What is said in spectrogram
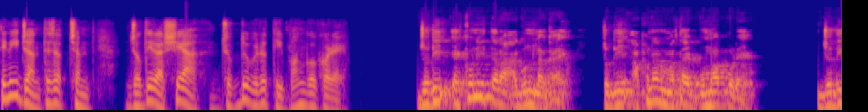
তিনি জানতে চাচ্ছেন যদি রাশিয়া যুদ্ধবিরতি ভঙ্গ করে। যদি এখনই তারা আগুন লাগায় যদি আপনার মাথায় বোমা পড়ে যদি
